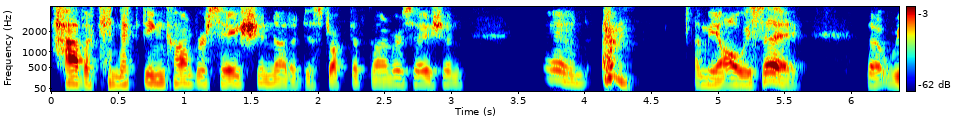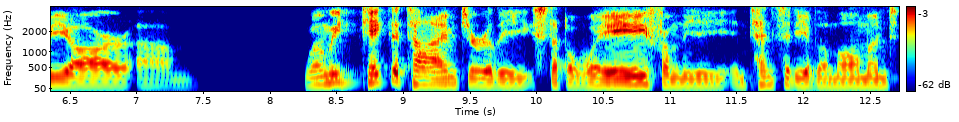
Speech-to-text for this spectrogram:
have a connecting conversation not a destructive conversation. And and we always say that we are um, when we take the time to really step away from the intensity of the moment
